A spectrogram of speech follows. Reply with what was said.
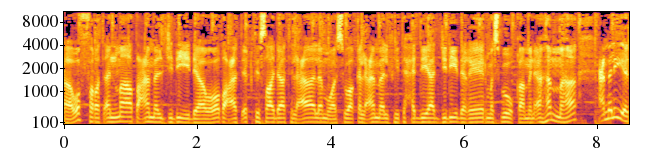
آه، وفرت أنماط عمل جديدة ووضعت اقتصادات العالم وأسواق العمل في تحديات جديدة غير مسبوقة. من أهمها عملية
